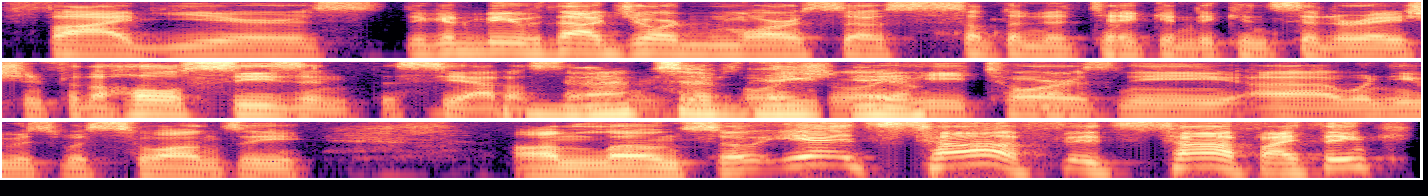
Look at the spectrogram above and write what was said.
five years. They're going to be without Jordan Morris, so something to take into consideration for the whole season. The Seattle Sounders. Unfortunately, he tore his knee uh, when he was with Swansea on loan. So yeah, it's tough. It's tough. I think.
